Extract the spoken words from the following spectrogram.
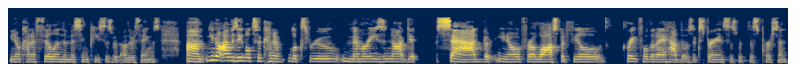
you know, kind of fill in the missing pieces with other things. Um, you know, I was able to kind of look through memories and not get sad, but, you know, for a loss, but feel grateful that I had those experiences with this person.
